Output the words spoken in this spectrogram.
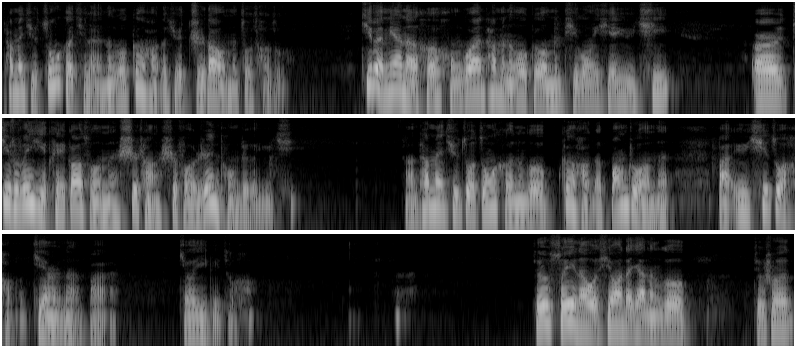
他们去综合起来，能够更好的去指导我们做操作。基本面呢和宏观，他们能够给我们提供一些预期，而技术分析可以告诉我们市场是否认同这个预期啊。他们去做综合，能够更好的帮助我们。把预期做好，进而呢把交易给做好。就是所以呢，我希望大家能够，就是说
